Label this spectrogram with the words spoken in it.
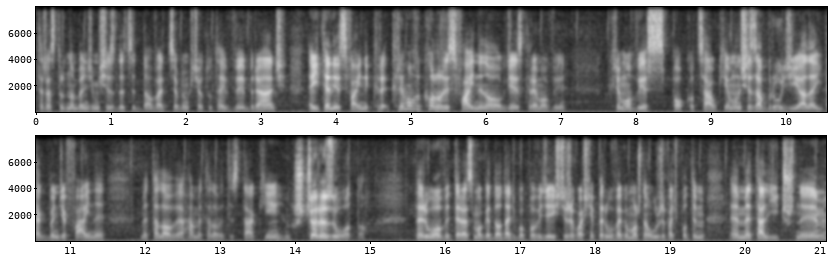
Teraz trudno będzie mi się zdecydować, co ja bym chciał tutaj wybrać. Ej, ten jest fajny. Kre kremowy kolor jest fajny, no. Gdzie jest kremowy? Kremowy jest spoko całkiem. On się zabrudzi, ale i tak będzie fajny. Metalowy, aha, metalowy to jest taki. Szczere złoto. Perłowy teraz mogę dodać, bo powiedzieliście, że właśnie perłowego można używać po tym e, metalicznym.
